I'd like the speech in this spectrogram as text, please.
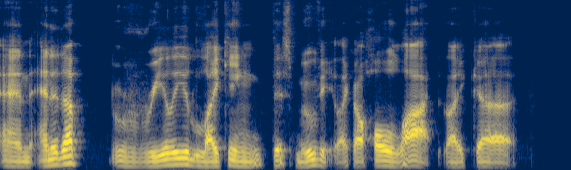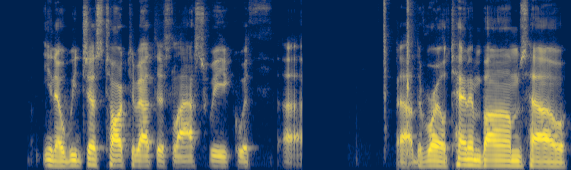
and ended up really liking this movie like a whole lot. Like uh, you know, we just talked about this last week with uh, uh the Royal Tenenbaums, how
